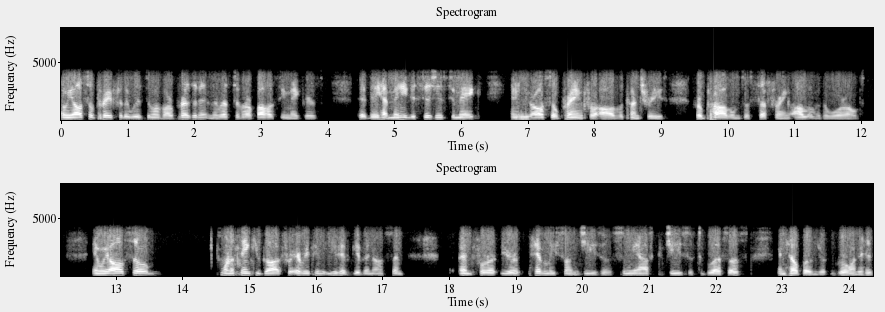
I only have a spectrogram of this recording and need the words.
And we also pray for the wisdom of our president and the rest of our policymakers, that they have many decisions to make. And we are also praying for all the countries for problems of suffering all over the world. And we also want to thank you, God, for everything that you have given us and and for your heavenly Son Jesus. And we ask Jesus to bless us and help her grow under His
